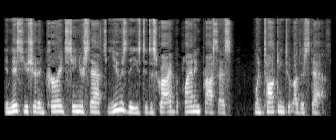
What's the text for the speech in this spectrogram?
In this, you should encourage senior staff to use these to describe the planning process when talking to other staff.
